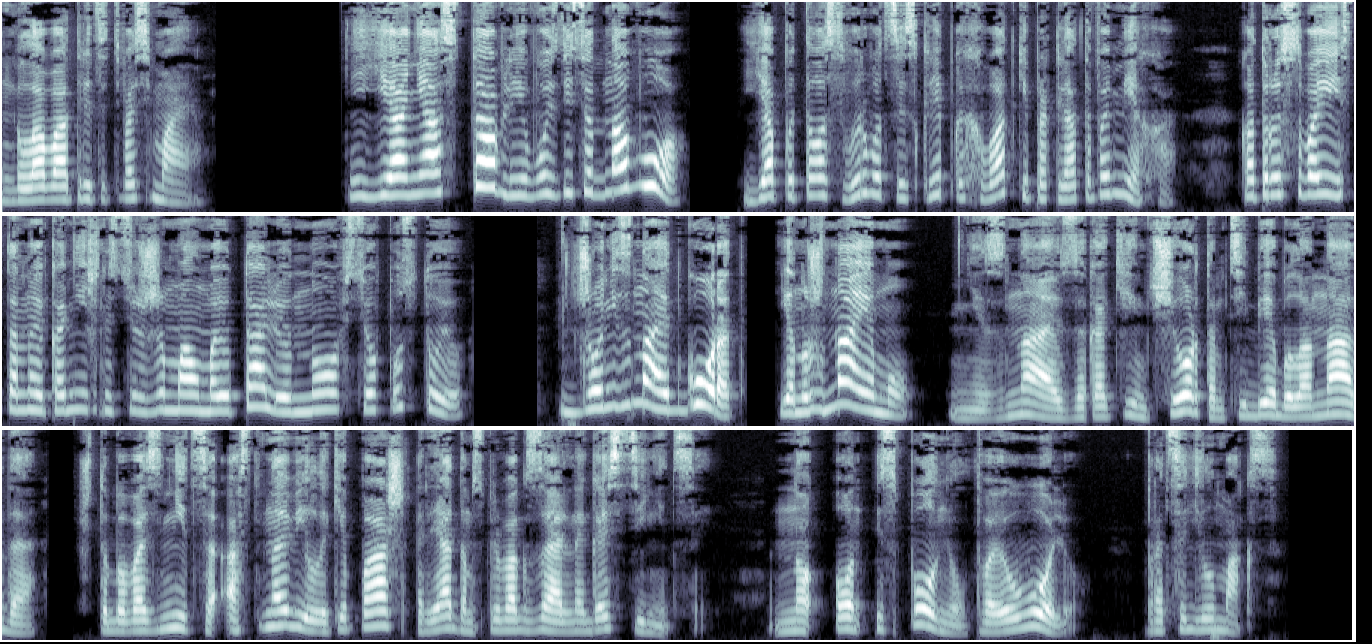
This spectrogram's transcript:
Глава тридцать восьмая. «Я не оставлю его здесь одного!» Я пыталась вырваться из крепкой хватки проклятого меха, который своей стальной конечностью сжимал мою талию, но все впустую. «Джо не знает город! Я нужна ему!» «Не знаю, за каким чертом тебе было надо, чтобы возница остановил экипаж рядом с привокзальной гостиницей, но он исполнил твою волю», — процедил Макс.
